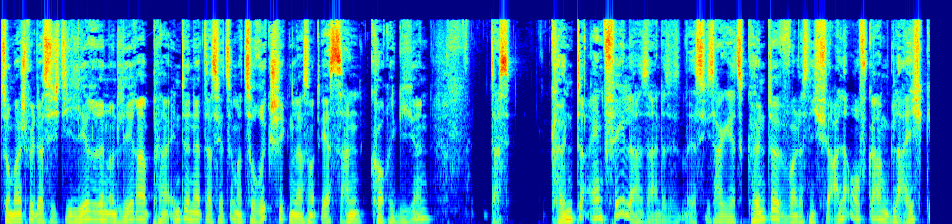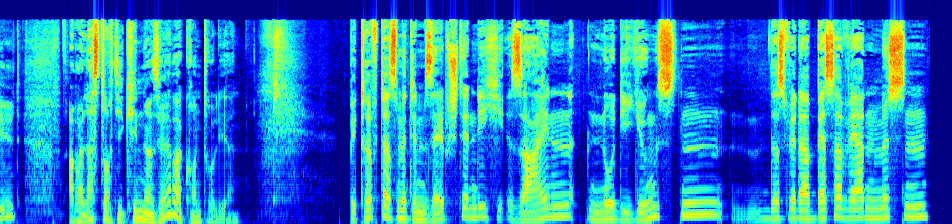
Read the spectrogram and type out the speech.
zum Beispiel, dass sich die Lehrerinnen und Lehrer per Internet das jetzt immer zurückschicken lassen und erst dann korrigieren, das könnte ein Fehler sein. Das ist, ich sage jetzt könnte, weil das nicht für alle Aufgaben gleich gilt, aber lass doch die Kinder selber kontrollieren. Betrifft das mit dem Selbstständigsein nur die Jüngsten, dass wir da besser werden müssen?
